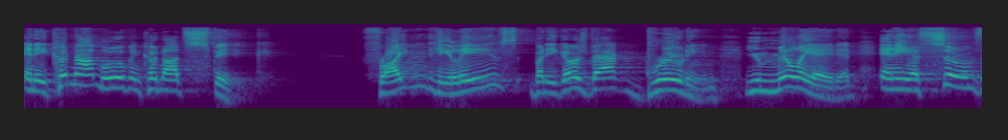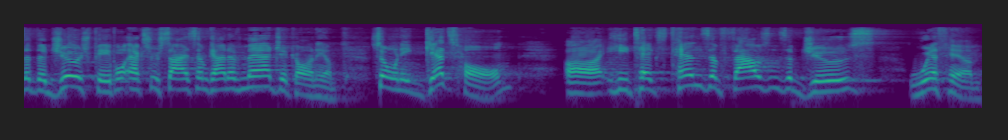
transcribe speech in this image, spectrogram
and he could not move and could not speak. Frightened, he leaves, but he goes back brooding, humiliated, and he assumes that the Jewish people exercise some kind of magic on him. So when he gets home, uh, he takes tens of thousands of Jews with him.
